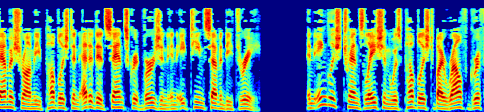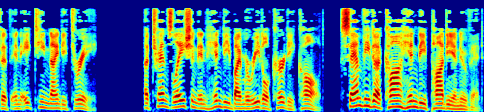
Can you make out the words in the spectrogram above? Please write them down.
Samashrami published an edited Sanskrit version in 1873. An English translation was published by Ralph Griffith in 1893. A translation in Hindi by Mridul Kirti called Samvita ka Hindi Padyanuvad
